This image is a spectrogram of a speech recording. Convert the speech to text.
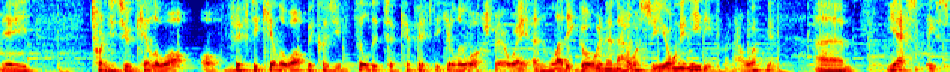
the 22 kilowatt or 50 kilowatt because you've filled it to 50 kilowatt straight away and let it go in an hour, so you only need it for an hour. Yeah. Um, yes, it's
